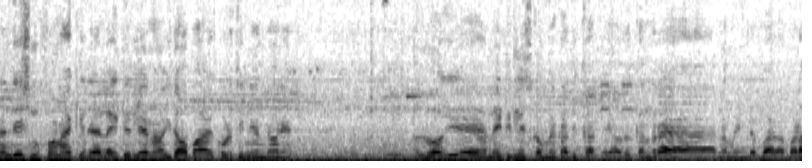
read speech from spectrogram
ನಂದೀಶ್ನ ಫೋನ್ ಹಾಕಿದೆ ಲೈಟ್ಗಳೇನೋ ಇದಾವ ಭಾಳ ಕೊಡ್ತೀನಿ ಅಂದವನೇ. ಅಲ್ಲಿ ಹೋಗಿ ಲೈಟ್ ಇಳಿಸ್ಕೊಬೇಕು ಅದಕ್ಕೆ. ಯಾವುದಕ್ಕಂದ್ರೆ ನಮ್ಮ ಇಂಡ ಬಡ ಬಡ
